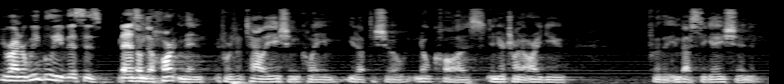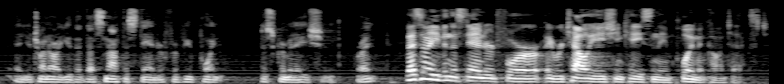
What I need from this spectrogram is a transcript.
Your Honor, we believe this is best — Because under Hartman, if it was a retaliation claim, you'd have to show no cause, and you're trying to argue for the investigation, and you're trying to argue that that's not the standard for viewpoint discrimination, right? That's not even the standard for a retaliation case in the employment context,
